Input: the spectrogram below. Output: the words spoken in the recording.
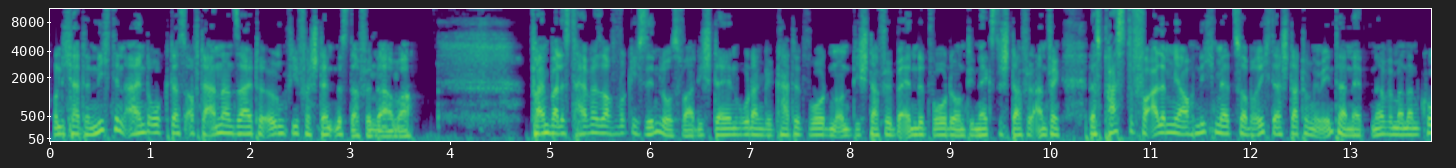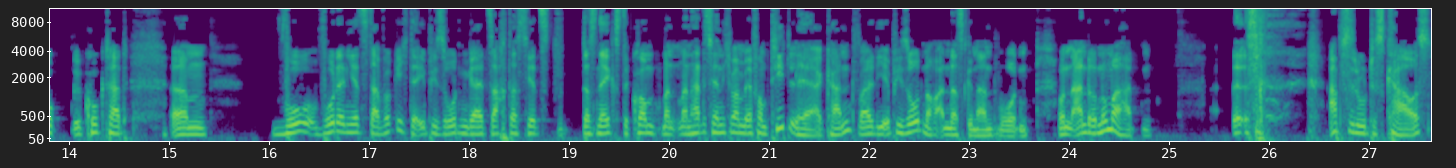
und ich hatte nicht den Eindruck, dass auf der anderen Seite irgendwie Verständnis dafür da Mhm. war. Vor allem, weil es teilweise auch wirklich sinnlos war, die Stellen, wo dann gecuttet wurden und die Staffel beendet wurde und die nächste Staffel anfängt. Das passte vor allem ja auch nicht mehr zur Berichterstattung im Internet, ne? wenn man dann guck, geguckt hat, ähm, wo, wo denn jetzt da wirklich der Episodenguide sagt, dass jetzt das nächste kommt. Man, man hat es ja nicht mal mehr vom Titel her erkannt, weil die Episoden noch anders genannt wurden und eine andere Nummer hatten. Absolutes Chaos.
